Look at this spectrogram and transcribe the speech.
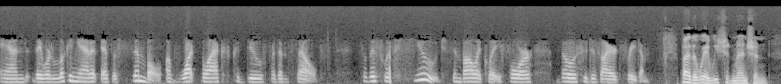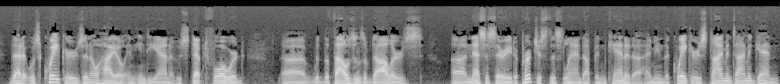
and they were looking at it as a symbol of what blacks could do for themselves. So this was huge symbolically for those who desired freedom. By the way, we should mention that it was Quakers in Ohio and Indiana who stepped forward uh, with the thousands of dollars uh, necessary to purchase this land up in Canada. I mean, the Quakers, time and time again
